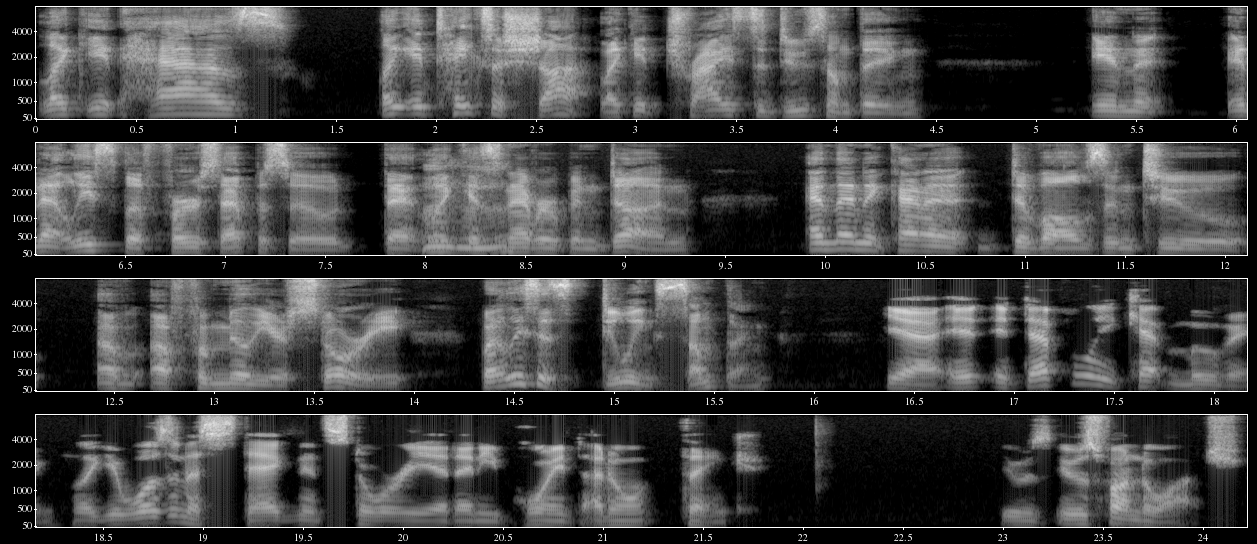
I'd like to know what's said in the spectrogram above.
like it has like it takes a shot like it tries to do something in in at least the first episode that like has Mhm. never been done and then it kind of devolves into a, a familiar story but at least it's doing something Yeah, it, it definitely kept moving. Like it wasn't a stagnant story at any point, I don't think. It was it was fun to watch.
